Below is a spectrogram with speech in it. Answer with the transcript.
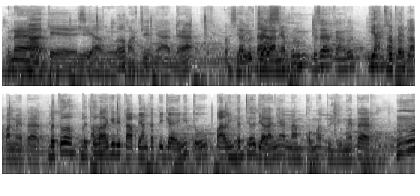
benar Oke, Gitu. siap. Oke. masjidnya ada lalu Fasilitas. jalannya pun besar Kang Rud Iya, 6 sampai betul. 8 meter Betul, betul. apalagi di tahap yang ketiga ini tuh paling kecil jalannya 6,7 meter Mm-mm.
